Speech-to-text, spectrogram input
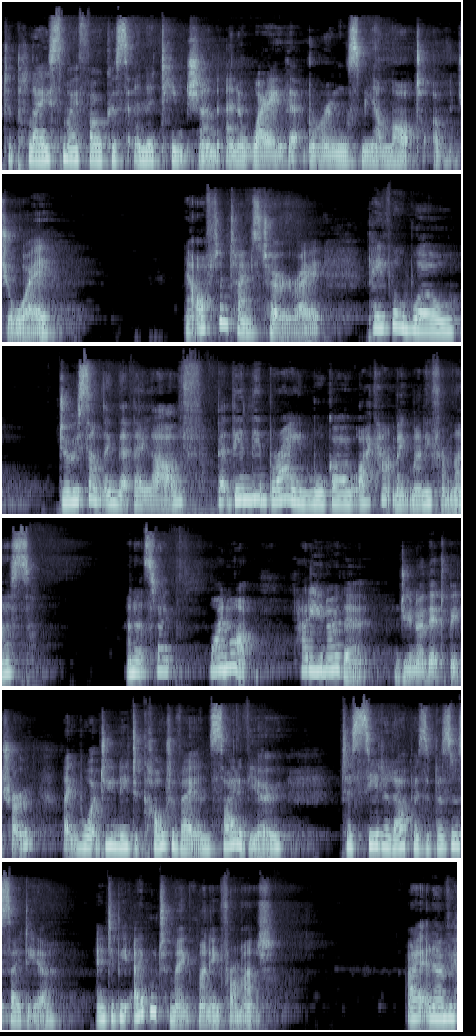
to place my focus and attention in a way that brings me a lot of joy. Now, oftentimes, too, right, people will do something that they love, but then their brain will go, well, I can't make money from this. And it's like, why not? How do you know that? Do you know that to be true? Like, what do you need to cultivate inside of you to set it up as a business idea and to be able to make money from it? Right? And I've,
